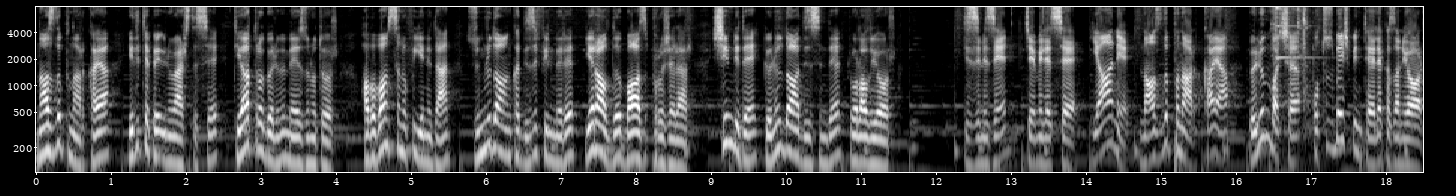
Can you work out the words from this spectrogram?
Nazlı Pınar Kaya Yeditepe Üniversitesi Tiyatro Bölümü mezunudur. Hababam sınıfı yeniden Zümrüt Anka dizi filmleri yer aldığı bazı projeler. Şimdi de Gönül Dağı dizisinde rol alıyor. Dizimizin Cemile'si yani Nazlı Pınar Kaya bölüm başı 35.000 TL kazanıyor.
